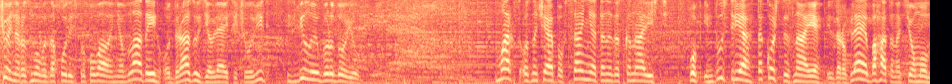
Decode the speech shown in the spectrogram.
Щойно розмова заходить про повалення влади, одразу з'являється чоловік з білою бородою. Маркс означає повстання та недосконалість. Поп-індустрія також це знає і заробляє багато на цьому.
